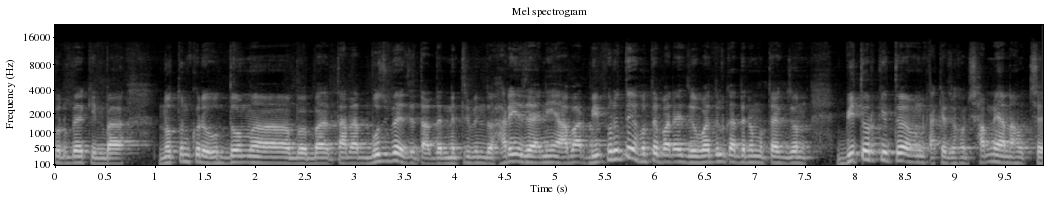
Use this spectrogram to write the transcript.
করবে কিংবা নতুন করে উদ্যম তারা বুঝবে যে তাদের নেতৃবৃন্দ হারিয়ে যায়নি। আবার বিপরীতে হতে পারে যে ওবায়দুল কাদেরের মতো একজন বিতর্কিত এবং তাকে যখন সামনে আনা হচ্ছে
